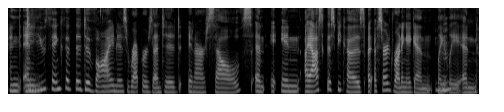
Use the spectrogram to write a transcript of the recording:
and and Do you think that the divine is represented in ourselves? And in I ask this because I've started running again Mhm. lately, and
